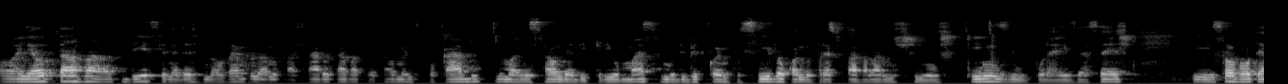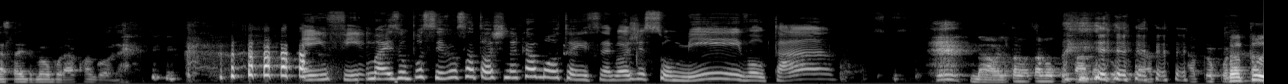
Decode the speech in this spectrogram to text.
Olha, eu estava, disse, né, desde novembro do ano passado, eu estava totalmente focado numa missão de adquirir o máximo de Bitcoin possível, quando o preço estava lá nos, nos 15, por aí, 16, e só voltei a sair do meu buraco agora. Enfim, mais um possível Satoshi Nakamoto, hein? Esse negócio de sumir e voltar. Não, ele estava ocupado a procurar, a procurar Bantu,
